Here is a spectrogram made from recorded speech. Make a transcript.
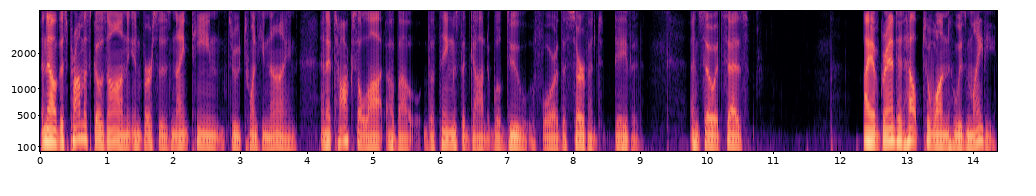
And now this promise goes on in verses 19 through 29, and it talks a lot about the things that God will do for the servant David. And so it says, I have granted help to one who is mighty.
